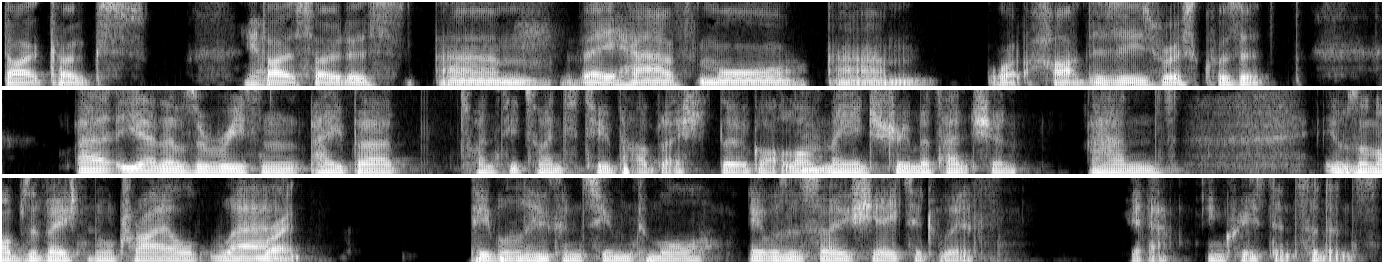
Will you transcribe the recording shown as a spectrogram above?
diet cokes, Yeah. diet sodas, um, they have more um, what heart disease risk was it? Uh, yeah, there was a recent paper, 2022, published that got a lot of Hmm. mainstream attention. And it was an observational trial where Right. people who consumed more, it was associated with, yeah, increased incidence.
